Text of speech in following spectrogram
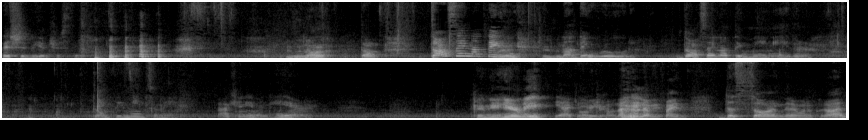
this should be interesting. Is it on? Don't don't say nothing Wait, it on? nothing rude. Don't say nothing mean either. Don't be mean to me. I can't even hear. Can you hear me? Yeah, I can hear you. Okay. Hold on. Let me find the song that I want to put on.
